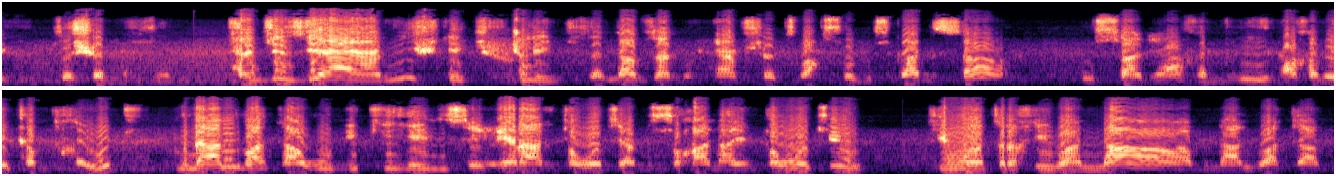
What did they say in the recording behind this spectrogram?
እዩ ዘሸንፍ ዘሎ። ሕጂ እዚኣ እያ ንእሽተይ ቻሌንጅ ዘላ ኣብዛ ኒው ሃምፕሸር ጽባሕ ሰሉስ ከኣ ንሳ ውሳኔኣ ክንርኢ ኢና ከመይ ከም ትኸይድ። ምናልባት ኣብኡ ኒኪ ሄሊ ስዒራ እንተወጽያ ንሱ ካልኣይ እንተወጽዩ፣ ሂወት ረኪባ ኣላ ምናልባት ኣብ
